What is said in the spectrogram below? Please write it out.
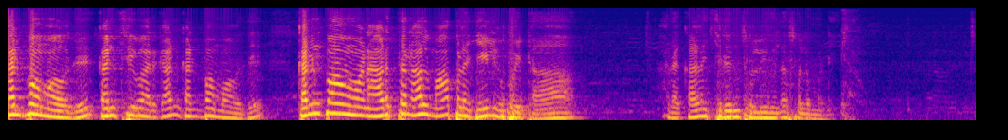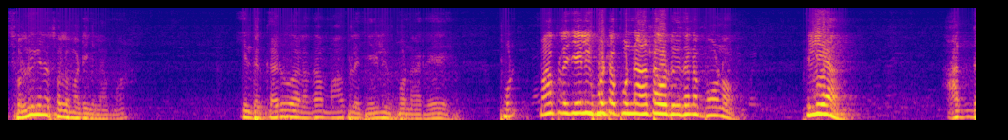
கன்ஃபார்ம் ஆகுது. கன்சீவாக இருக்கான்னு கன்ஃபார்ம் ஆகுது. கன்ஃபார்ம் ஆன அடுத்த நாள் மாப்பிள்ளை ஜெயிலுக்கு போயிட்டா அதை கலைச்சிடுன்னு சொல்லுவீங்களா சொல்ல மாட்டீங்க சொல்லுவீங்களா சொல்ல மாட்டீங்களாம்மா? இந்த கருவால் தான் மாப்பிள்ளை ஜெயிலுக்கு போனார். பொன் மாப்பிள்ளை ஜெயிலுக்கு போட்ட பொண்ணு ஆத்தா வீட்டுக்கு தானே போனோம். இல்லையா? அந்த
